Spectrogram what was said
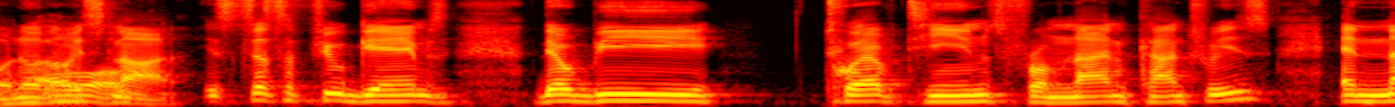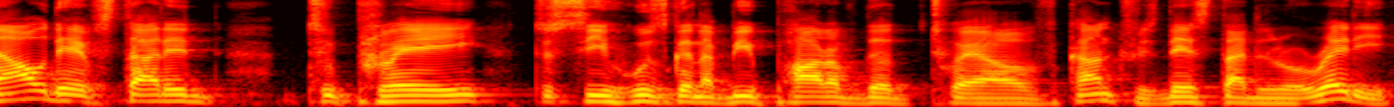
So- no, no, it's oh, not. It's just a few games. There'll be 12 teams from nine countries, and now they have started to play to see who's gonna be part of the 12 countries. They started already,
